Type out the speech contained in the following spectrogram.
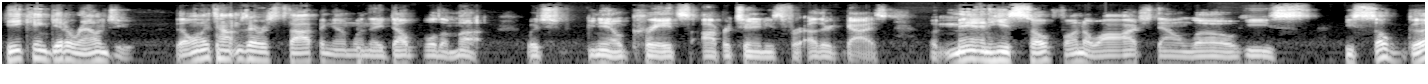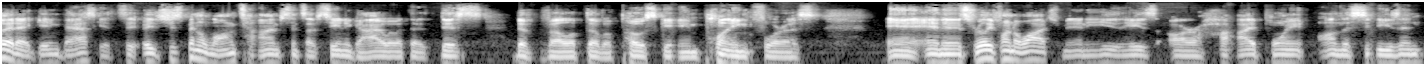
he can get around you. The only times they were stopping him when they doubled him up, which you know creates opportunities for other guys. But man, he's so fun to watch down low. He's he's so good at getting baskets. It- It's just been a long time since I've seen a guy with a, this developed of a post game playing for us, and, and it's really fun to watch. Man, he, he's our high point on the season.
